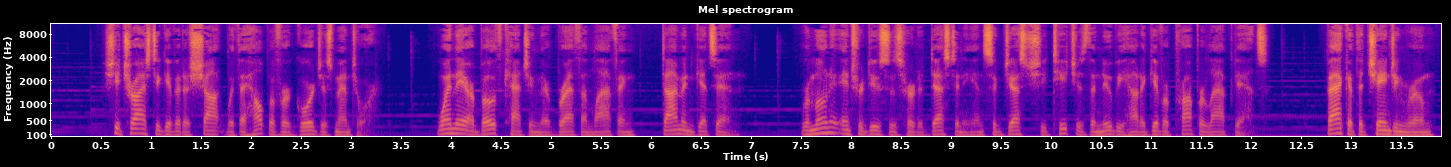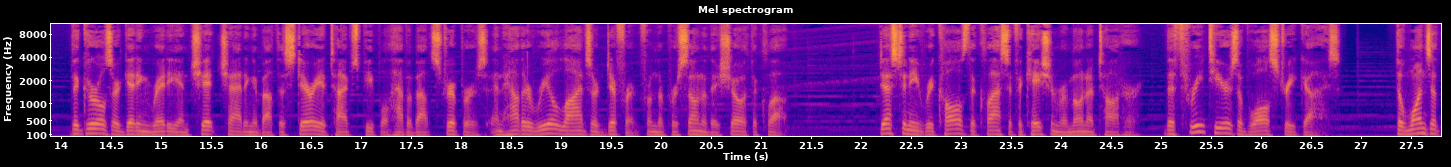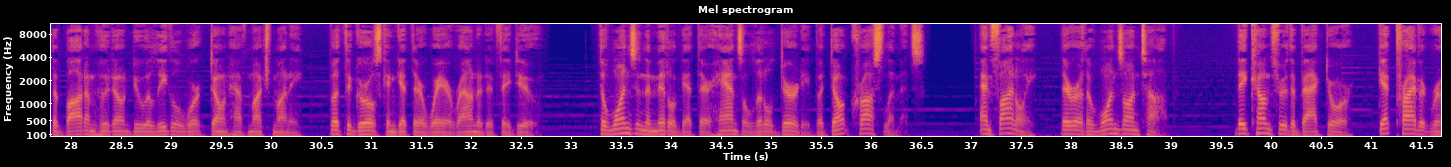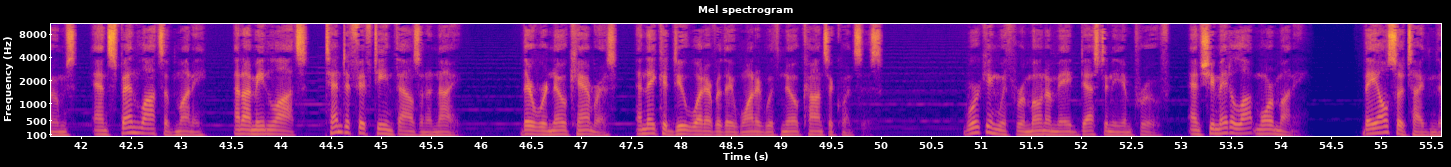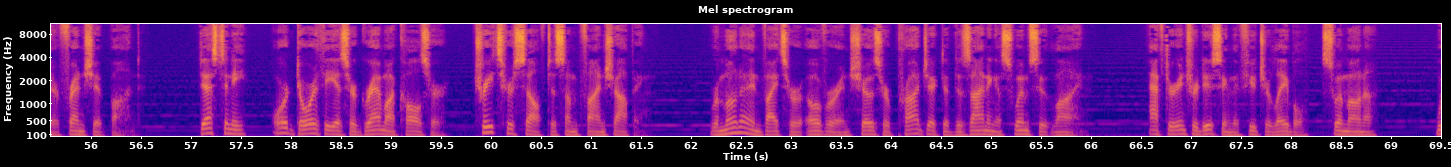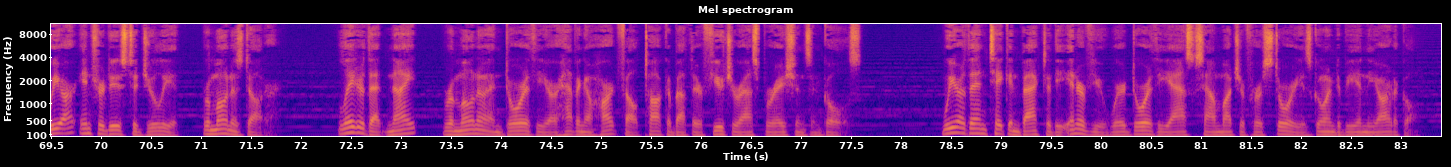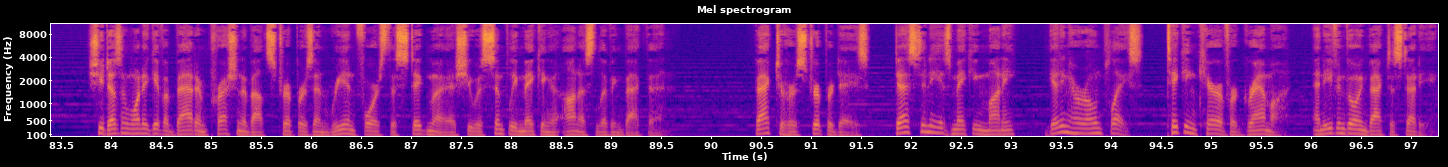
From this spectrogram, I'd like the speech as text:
She tries to give it a shot with the help of her gorgeous mentor. When they are both catching their breath and laughing, Diamond gets in. Ramona introduces her to Destiny and suggests she teaches the newbie how to give a proper lap dance. Back at the changing room, the girls are getting ready and chit chatting about the stereotypes people have about strippers and how their real lives are different from the persona they show at the club. Destiny recalls the classification Ramona taught her the three tiers of Wall Street guys. The ones at the bottom who don't do illegal work don't have much money, but the girls can get their way around it if they do. The ones in the middle get their hands a little dirty but don't cross limits. And finally, there are the ones on top. They come through the back door, get private rooms, and spend lots of money, and I mean lots, 10 to 15,000 a night. There were no cameras, and they could do whatever they wanted with no consequences. Working with Ramona made Destiny improve, and she made a lot more money. They also tightened their friendship bond. Destiny, or Dorothy as her grandma calls her, treats herself to some fine shopping. Ramona invites her over and shows her project of designing a swimsuit line. After introducing the future label, Swimona, we are introduced to Juliet, Ramona's daughter. Later that night, Ramona and Dorothy are having a heartfelt talk about their future aspirations and goals. We are then taken back to the interview where Dorothy asks how much of her story is going to be in the article. She doesn't want to give a bad impression about strippers and reinforce the stigma as she was simply making an honest living back then. Back to her stripper days, Destiny is making money, getting her own place, taking care of her grandma, and even going back to studying.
